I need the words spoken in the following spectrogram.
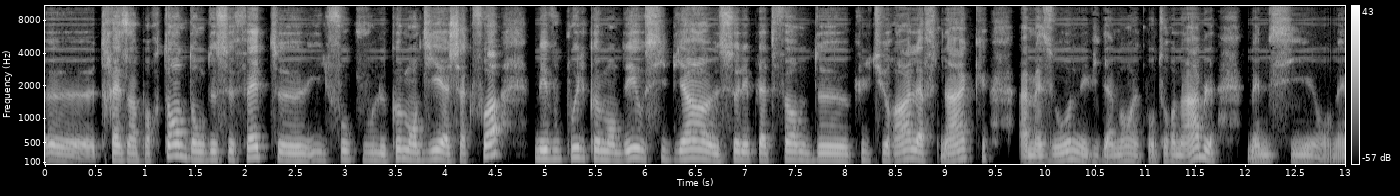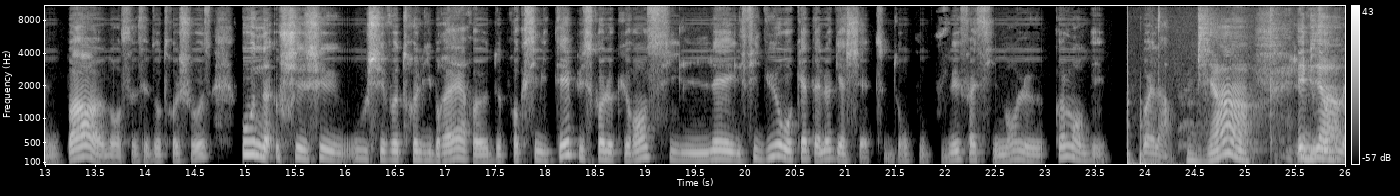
euh, très importante. Donc de ce fait, euh, il faut que vous le commandiez à chaque fois, mais vous pouvez le commander aussi bien euh, sur les plateformes de Cultura, la FNAC, Amazon, évidemment incontournable, même si on n'aime pas, bon ça c'est d'autres choses, ou chez, ou chez votre libraire de proximité, puisqu'en l'occurrence, il, est, il figure au catalogue Hachette. Donc vous pouvez facilement le commander. Voilà. Bien. eh bien,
